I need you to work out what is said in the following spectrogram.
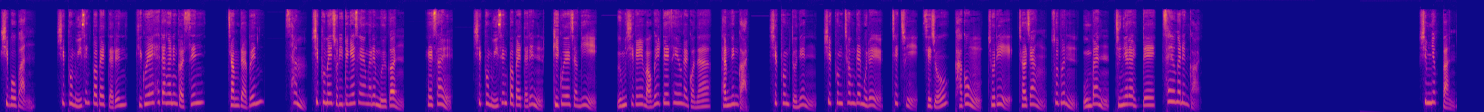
15번. 식품위생법에 따른 기구에 해당하는 것은 정답은 3. 식품의 조리 등에 사용하는 물건. 해설. 식품위생법에 따른 기구의 정의. 음식을 먹을 때 사용하거나 담는 것. 식품 또는 식품 첨가물을 채취, 제조, 가공, 조리, 저장, 소분, 운반, 진열할 때 사용하는 것. 16번.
